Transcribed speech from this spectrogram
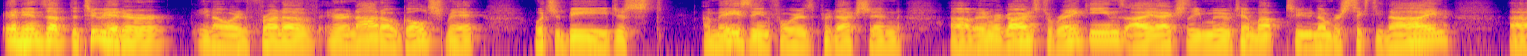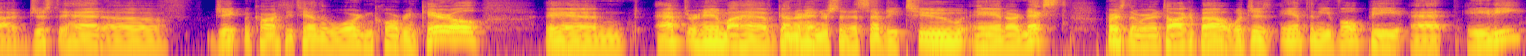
and ends up the two hitter, you know, in front of Arenado Goldschmidt, which would be just amazing for his production. Um, in regards to rankings, I actually moved him up to number 69, uh, just ahead of Jake McCarthy, Taylor Ward, and Corbin Carroll. And after him, I have Gunnar Henderson at 72. And our next person that we're going to talk about, which is Anthony Volpe at 80.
